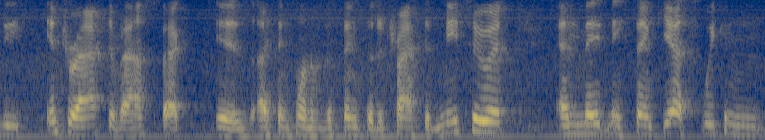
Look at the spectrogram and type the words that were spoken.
The interactive aspect is I think one of the things that attracted me to it and made me think, yes, we can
